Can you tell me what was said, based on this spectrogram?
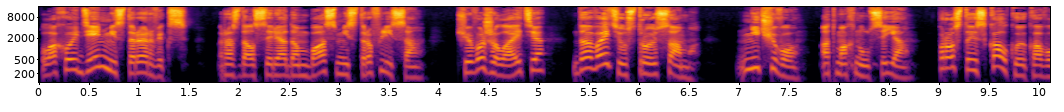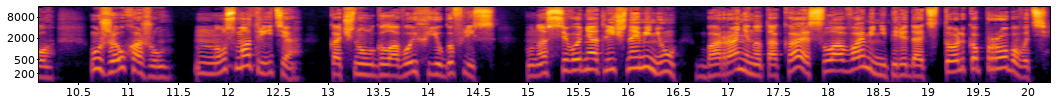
«Плохой день, мистер Эрвикс», — раздался рядом бас мистера Флиса. «Чего желаете? Давайте устрою сам». «Ничего», — отмахнулся я. Просто искал кое-кого. Уже ухожу». «Ну, смотрите», — качнул головой Хьюго Флис. «У нас сегодня отличное меню. Баранина такая, словами не передать, только пробовать».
